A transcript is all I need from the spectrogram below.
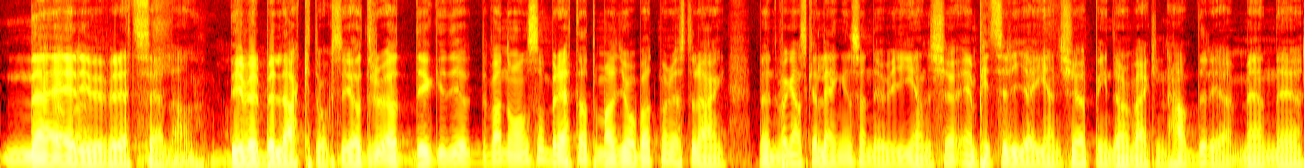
Nej, det är väl rätt sällan. Det är väl belagt också. Jag tror att det, det, det var någon som berättade att de hade jobbat på en restaurang, men det var ganska länge sedan nu, i Enkö en pizzeria i Enköping där de verkligen hade det. Men eh,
